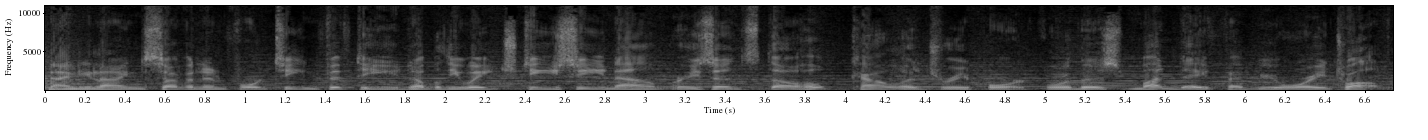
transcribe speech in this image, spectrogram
99.7 and 1450 WHTC now presents the Hope College Report for this Monday, February 12th.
